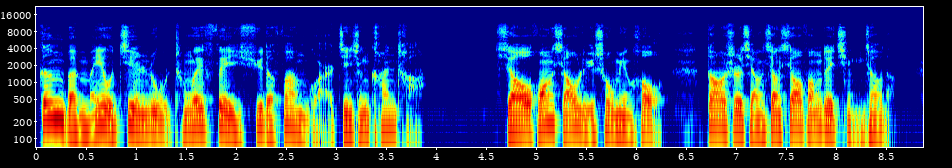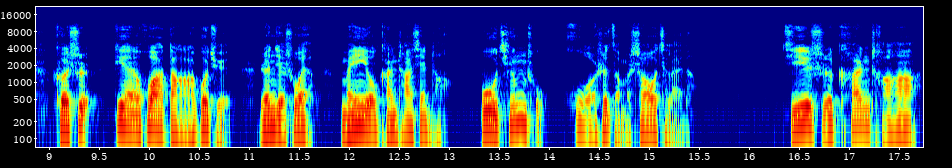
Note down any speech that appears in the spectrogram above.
根本没有进入成为废墟的饭馆进行勘查。小黄、小吕受命后，倒是想向消防队请教的，可是电话打过去，人家说呀，没有勘察现场，不清楚火是怎么烧起来的，即使勘察。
